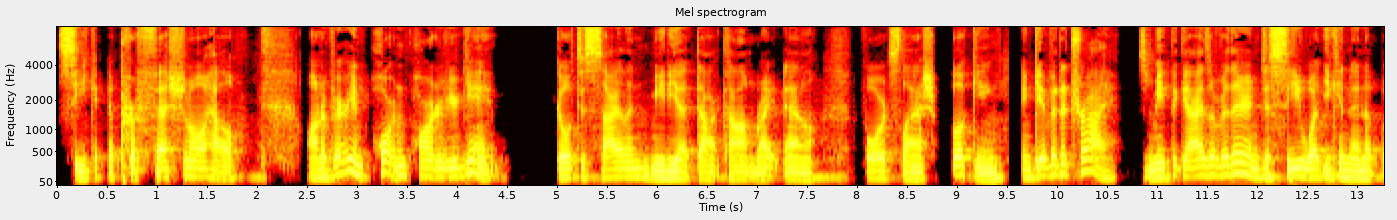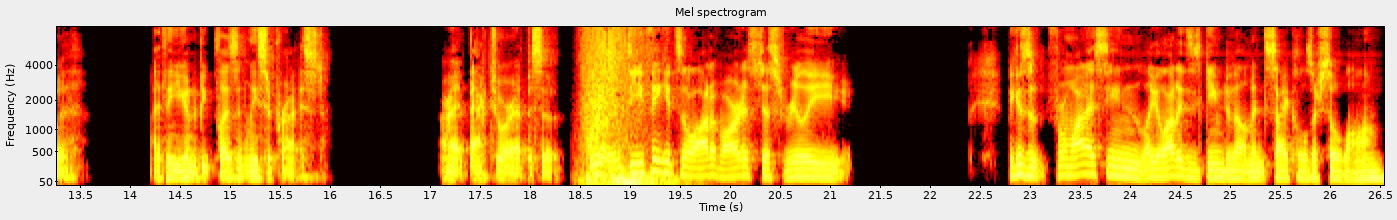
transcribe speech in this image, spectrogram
seek a professional help on a very important part of your game? Go to silentmedia.com right now forward slash booking and give it a try. Just meet the guys over there and just see what you can end up with. I think you're going to be pleasantly surprised. All right, back to our episode. Do you think it's a lot of artists just really because from what I've seen, like a lot of these game development cycles are so long.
